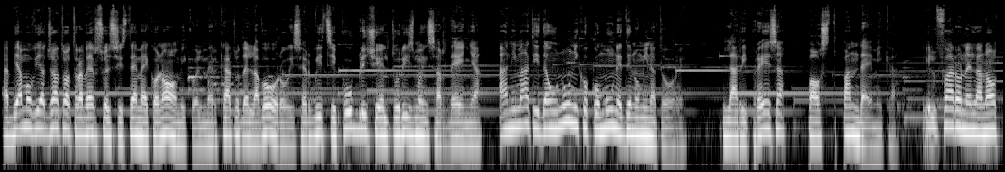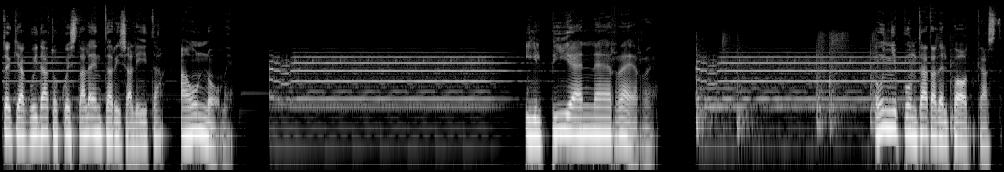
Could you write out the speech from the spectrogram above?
Abbiamo viaggiato attraverso il sistema economico, il mercato del lavoro, i servizi pubblici e il turismo in Sardegna, animati da un unico comune denominatore, la ripresa post-pandemica. Il faro nella notte che ha guidato questa lenta risalita ha un nome. Il PNRR. Ogni puntata del podcast,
